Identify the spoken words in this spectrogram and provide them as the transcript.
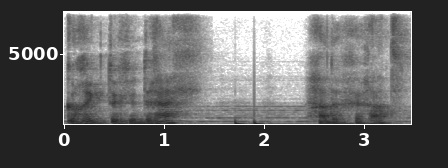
correcte gedrag hadden gehad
